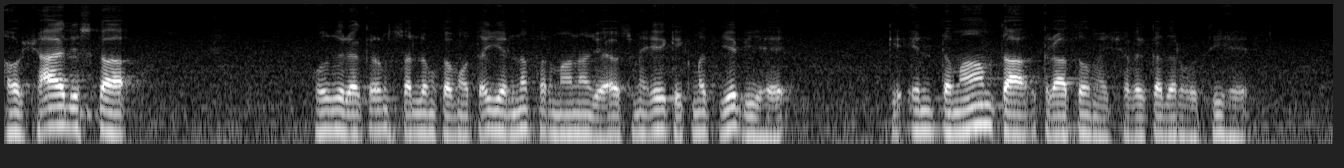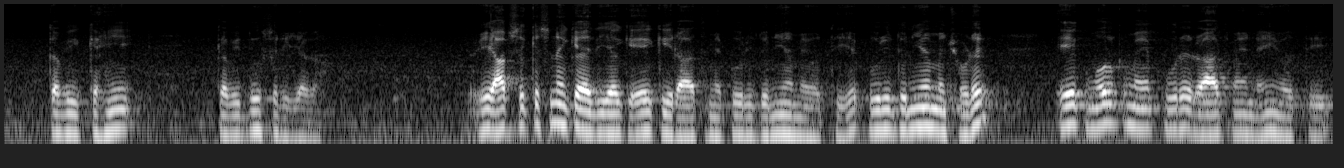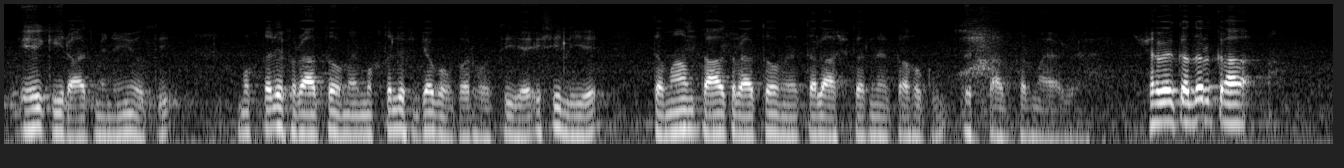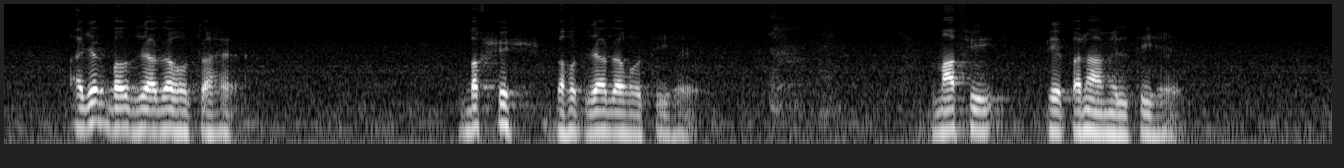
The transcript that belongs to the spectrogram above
اور شاید اس کا حضور اکرم صلی اللہ علیہ وسلم کا متعین نہ فرمانا جو ہے اس میں ایک حکمت یہ بھی ہے کہ ان تمام راتوں میں شب قدر ہوتی ہے، کبھی کہیں، کبھی دوسری جگہ۔ یہ آپ سے کس نے کہہ دیا کہ ایک ہی رات میں پوری دنیا میں ہوتی ہے؟ پوری دنیا میں چھوڑے، ایک ملک میں پورے رات میں نہیں ہوتی، ایک ہی رات میں نہیں ہوتی، مختلف راتوں میں مختلف جگہوں پر ہوتی ہے، اسی لیے تمام طاق راتوں میں تلاش کرنے کا حکم ارشاد فرمایا گیا ہے۔ شب قدر کا اجر بہت زیادہ ہوتا ہے، بخشش بہت زیادہ ہوتی ہے۔ معافی بے پناہ ملتی ہے۔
